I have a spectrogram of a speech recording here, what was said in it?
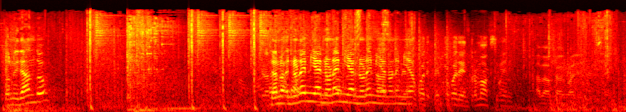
Sto nidando? Cioè, no, non è mia, non è mia, non è mia, non è mia. Dentro qua, dentro qua dentro, Mox, vieni. Vabbè, ok, qua dentro.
